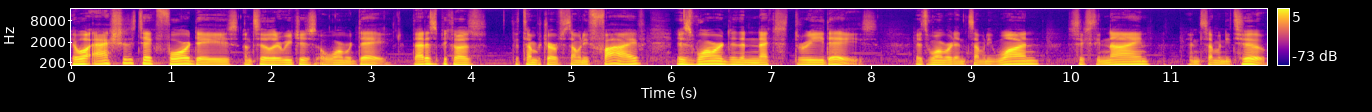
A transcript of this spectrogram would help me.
it will actually take 4 days until it reaches a warmer day. That is because the temperature of 75 is warmer than the next 3 days. It's warmer than 71, 69, and 72.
